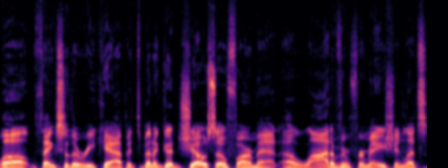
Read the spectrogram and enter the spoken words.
Well, thanks for the recap. It's been a good show so far, Matt. A lot of information. Let's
